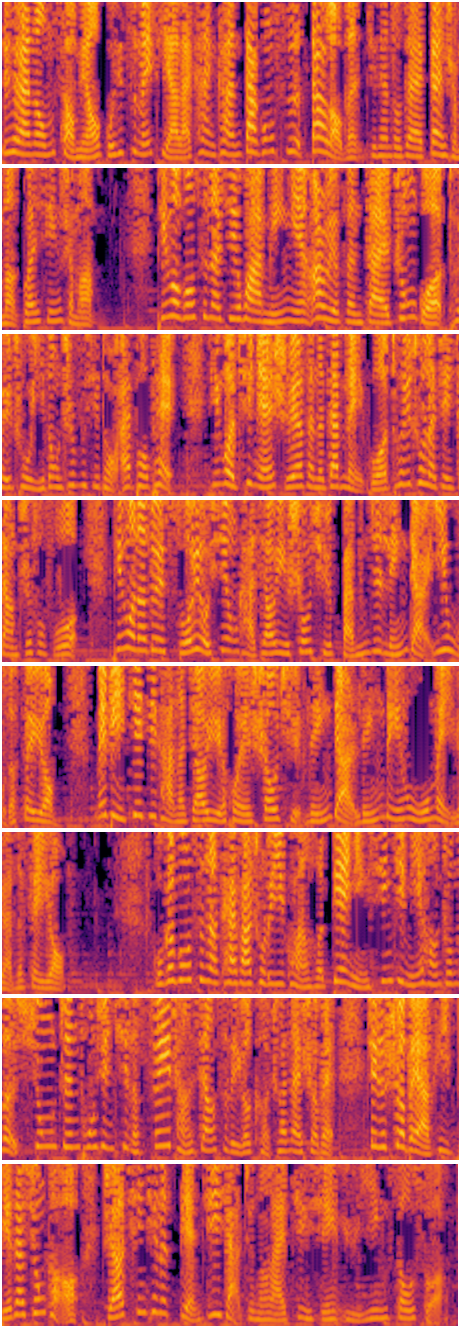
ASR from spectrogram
接下来呢，我们扫描国际自媒体啊，来看一看大公司大佬们今天都在干什么，关心什么。苹果公司呢计划明年二月份在中国推出移动支付系统 Apple Pay。苹果去年十月份呢在美国推出了这项支付服务。苹果呢对所有信用卡交易收取百分之零点一五的费用，每笔借记卡呢交易会收取零点零零五美元的费用。谷歌公司呢开发出了一款和电影《星际迷航》中的胸针通讯器呢非常相似的一个可穿戴设备。这个设备啊可以别在胸口，只要轻轻的点击一下就能来进行语音搜索。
